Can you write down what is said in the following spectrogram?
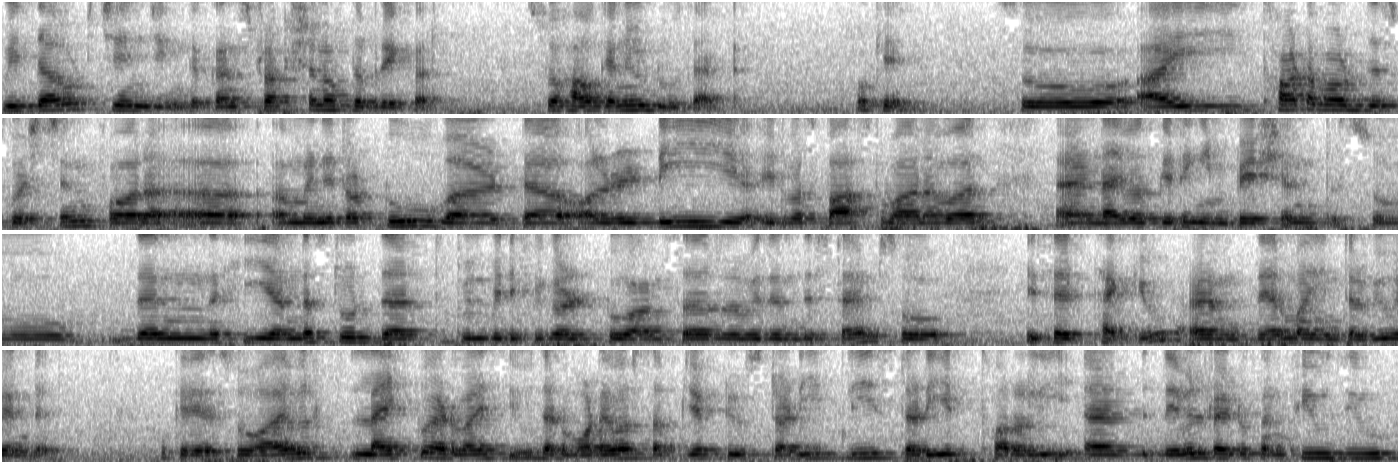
without changing the construction of the breaker. So how can you do that? Okay so I thought about this question for a, a minute or two but uh, already it was past one hour and I was getting impatient. So then he understood that it will be difficult to answer within this time. So he said thank you and there my interview ended okay so I would like to advise you that whatever subject you study please study it thoroughly and they will try to confuse you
